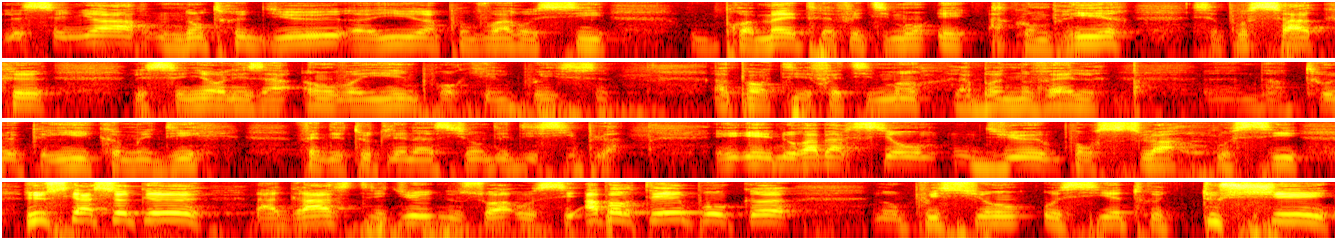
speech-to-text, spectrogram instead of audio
le Seigneur, notre Dieu, a eu à pouvoir aussi promettre effectivement et accomplir. C'est pour ça que le Seigneur les a envoyés pour qu'ils puissent apporter effectivement la bonne nouvelle dans tout le pays, comme il dit, fait de toutes les nations des disciples. Et, nous remercions Dieu pour cela aussi, jusqu'à ce que la grâce de Dieu nous soit aussi apportée pour que nous puissions aussi être touchés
